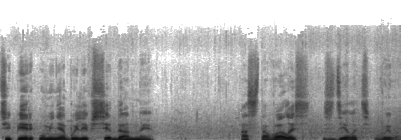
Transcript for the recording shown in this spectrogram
Теперь у меня были все данные. Оставалось сделать вывод.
